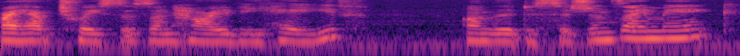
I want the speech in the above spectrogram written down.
I have choices on how I behave, on the decisions I make.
